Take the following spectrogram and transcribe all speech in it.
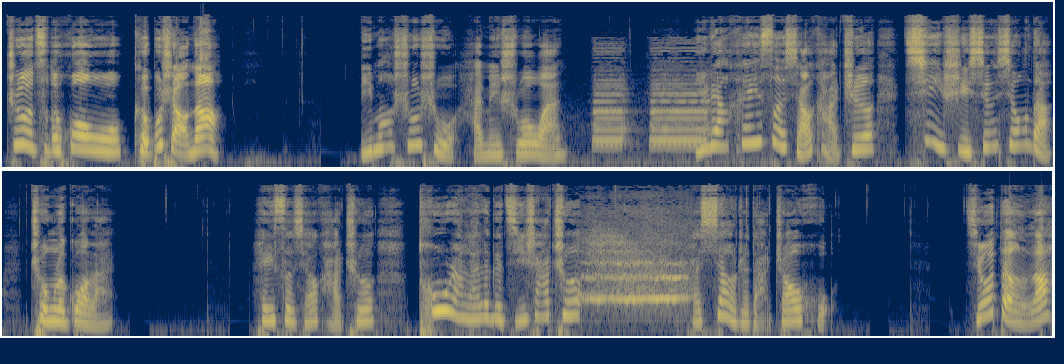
这次的货物可不少呢。”狸猫叔叔还没说完。一辆黑色小卡车气势汹汹地冲了过来。黑色小卡车突然来了个急刹车，他笑着打招呼：“久等了，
